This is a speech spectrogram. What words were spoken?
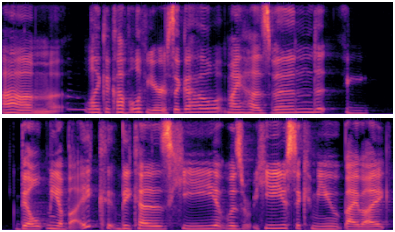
um like a couple of years ago my husband built me a bike because he was he used to commute by bike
